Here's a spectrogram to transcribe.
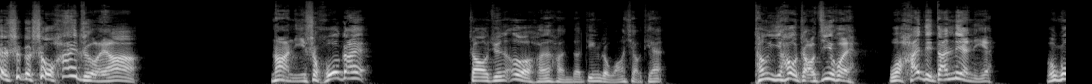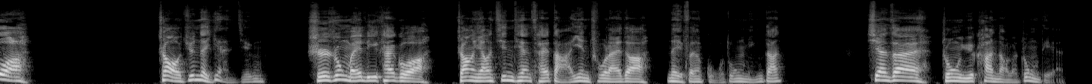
也是个受害者呀！那你是活该！”赵军恶狠狠地盯着王啸天。等以后找机会，我还得单练你。不过，赵军的眼睛始终没离开过张扬今天才打印出来的那份股东名单。现在终于看到了重点：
